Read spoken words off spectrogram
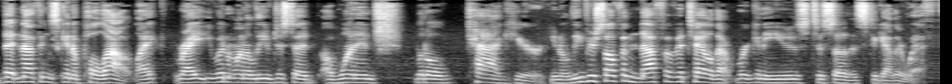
that nothing's going to pull out. Like, right? You wouldn't want to leave just a, a one inch little tag here. You know, leave yourself enough of a tail that we're going to use to sew this together with.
